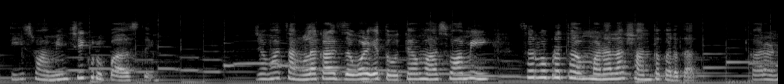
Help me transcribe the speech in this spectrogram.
ती स्वामींची कृपा असते. जेव्हा चांगला काळ जवळ येतो तेव्हा स्वामी सर्वप्रथम मनाला शांत करतात. कारण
